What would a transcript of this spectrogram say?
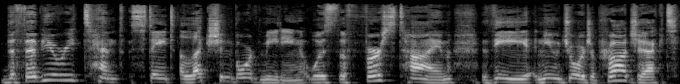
the February 10th state election board meeting was the first time the New Georgia Project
